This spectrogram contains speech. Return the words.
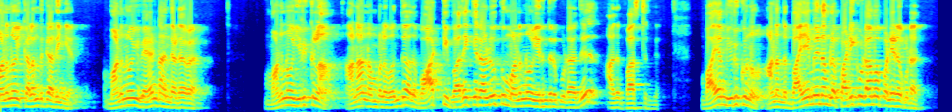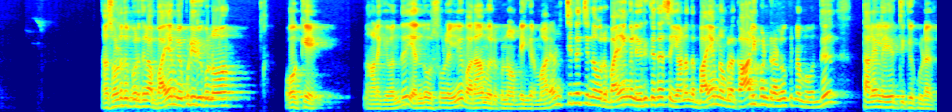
மனநோய் கலந்துக்காதீங்க. மனநோய் வேண்டாம் இந்த தடவை. மனநோய் இருக்கலாம். ஆனால் நம்மளை வந்து அதை வாட்டி வதைக்கிற அளவுக்கு மனநோய் இருந்துடக்கூடாது அதை பார்த்துங்க பயம் இருக்கணும். ஆனால் அந்த பயமே நம்மளை படிக்கூடாமல் பண்ணிடக்கூடாது. நான் சொல்கிறது புரியுதுங்களா? பயம் எப்படி இருக்கணும்? ஓகே. நாளைக்கு வந்து எந்த ஒரு சூழ்நிலையும் வராமல் இருக்கணும் அப்படிங்கிற மாதிரியான சின்ன சின்ன ஒரு பயங்கள் இருக்கதான் செய்யும். ஆனால் அந்த பயம் நம்மளை காலி பண்ணுற அளவுக்கு நம்ம வந்து தலையில் ஏற்றிக்க கூடாது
